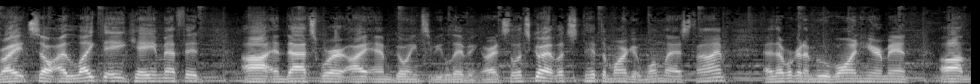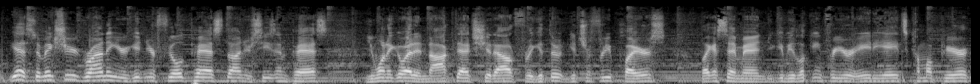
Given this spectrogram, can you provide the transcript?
right? So I like the AK method, uh, and that's where I am going to be living. All right, so let's go ahead. Let's hit the market one last time, and then we're going to move on here, man. Um, yeah, so make sure you're grinding. You're getting your field pass done, your season pass. You want to go ahead and knock that shit out for get the get your free players. Like I said, man, you could be looking for your 88s. Come up here,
